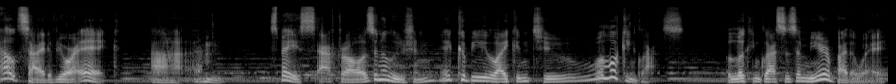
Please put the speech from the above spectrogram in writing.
outside of your egg. Uh, space, after all, is an illusion. It could be likened to a looking glass. A looking glass is a mirror, by the way.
